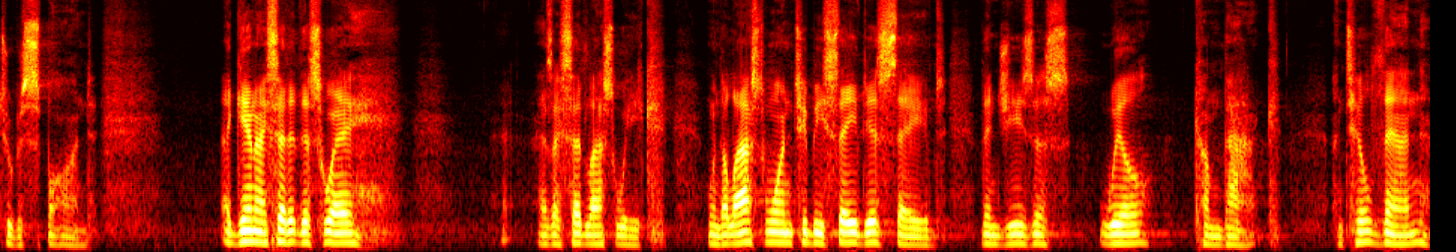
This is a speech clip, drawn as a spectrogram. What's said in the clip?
to respond. Again, I said it this way, as I said last week when the last one to be saved is saved, then Jesus will come back. Until then,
